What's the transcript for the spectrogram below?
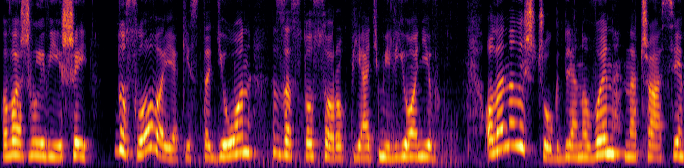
важливіший. До слова, як і стадіон за 145 мільйонів. Олена Лищук для новин на часі.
